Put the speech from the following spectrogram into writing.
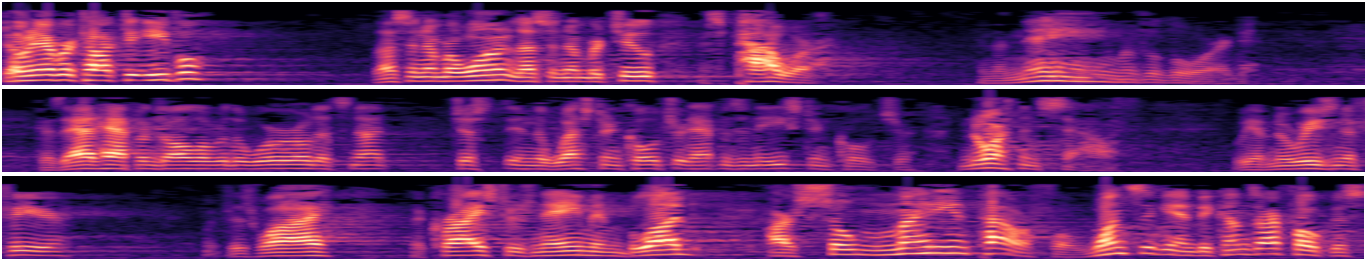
Don't ever talk to evil. Lesson number one. Lesson number two. There's power in the name of the Lord. Because that happens all over the world. It's not just in the Western culture. It happens in the Eastern culture. North and South. We have no reason to fear. Which is why the Christ whose name and blood are so mighty and powerful once again becomes our focus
